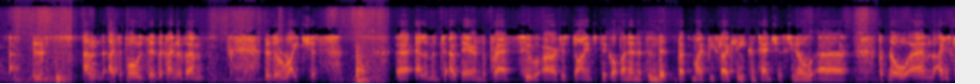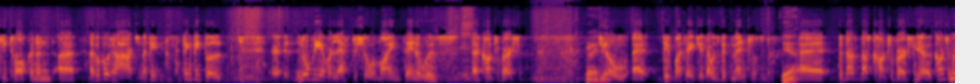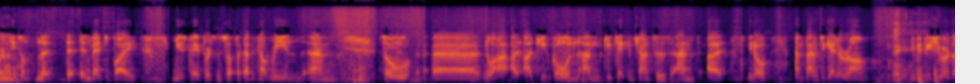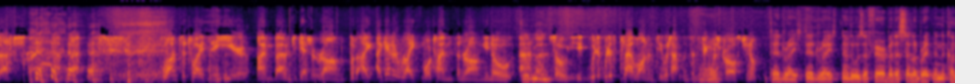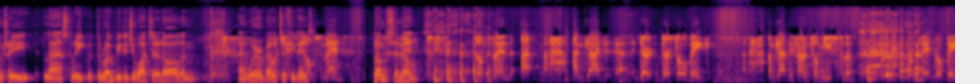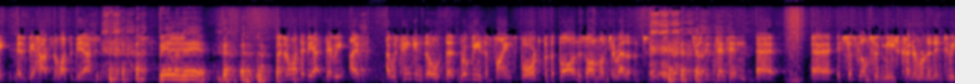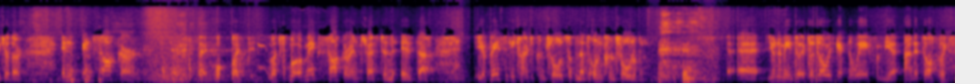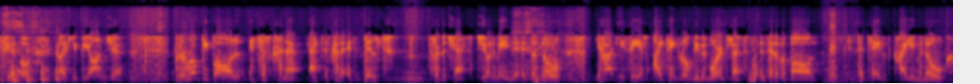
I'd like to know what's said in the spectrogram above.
and I suppose there's a kind of um, there's a righteous uh, element out there in the press who are just dying to pick up on anything that, that might be slightly contentious, you know. Uh, but no, um, I just keep talking, and uh, I have a good heart, and I think I think people uh, nobody ever left a show of mine saying it was uh, controversial. Right. You know, uh, people might say, "Geez, that was a bit mental." Yeah. But not not controversial. You know, controversy is something that, that invented by newspapers and stuff like that. It's not real. Um, so uh, no, I, I, I'll keep going and keep taking chances. And uh, you know, I'm bound to get it wrong. You may be sure that once or twice a year, I'm bound to get it wrong. But I, I get it right more times than wrong. You know. Good man. So we'll, we'll just plough on and see what happens, and fingers Yeah. crossed. You know. Dead right, dead right. Now there was a fair bit of celebrating in the country last week with the rugby. Did you watch it at all? And and whereabouts if you did? Lumps of men. Lumps of men. Lumps of men. I, I'm glad uh, they're they're so big. I'm glad we found some use for them. if they weren't playing rugby, it'd be hard to know what to be at. Bale and hay. I don't know what to be at, Debbie. I've. I was thinking though that rugby is a fine sport, but the ball is almost irrelevant. Know in uh, uh, it's just lumps of meat kind of running into each other. In in soccer, uh, what what's, what makes soccer interesting is that you're basically trying to control something that's uncontrollable. Uh, you know what I mean? So it's, it's always getting away from you, and it's always you know slightly beyond you. But a rugby ball, it's just kind of it's kind of it's built for the chest. Do you know what I mean? There's no, you hardly see it. I think rugby would be more interesting instead of a ball. They played with Kylie Minogue.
